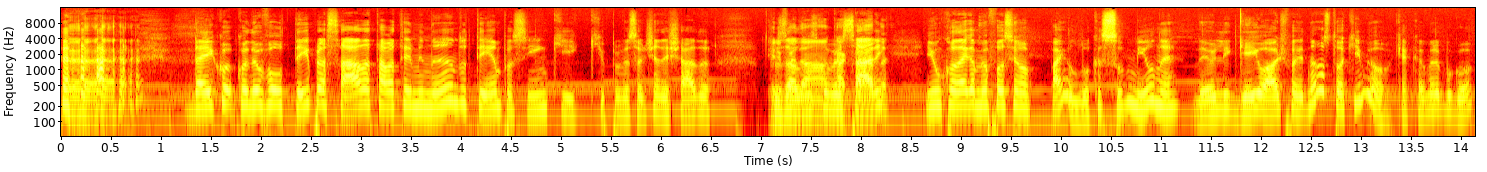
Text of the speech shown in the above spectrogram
Daí, qu- quando eu voltei pra sala, tava terminando o tempo, assim, que, que o professor tinha deixado dar alunos conversarem. cagada. E um colega meu falou assim, ó, pai, o Lucas sumiu, né? Daí eu liguei o áudio e falei, não, eu estou aqui, meu, que a câmera bugou.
